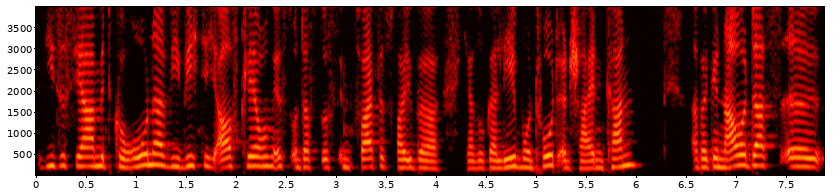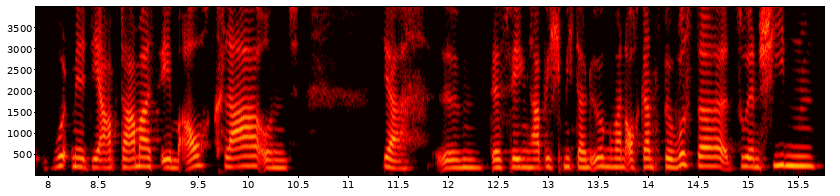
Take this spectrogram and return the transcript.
dieses Jahr mit Corona, wie wichtig Aufklärung ist und dass das im Zweifelsfall über ja sogar Leben und Tod entscheiden kann. Aber genau das äh, wurde mir die, damals eben auch klar und ja, ähm, deswegen habe ich mich dann irgendwann auch ganz bewusst dazu entschieden,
